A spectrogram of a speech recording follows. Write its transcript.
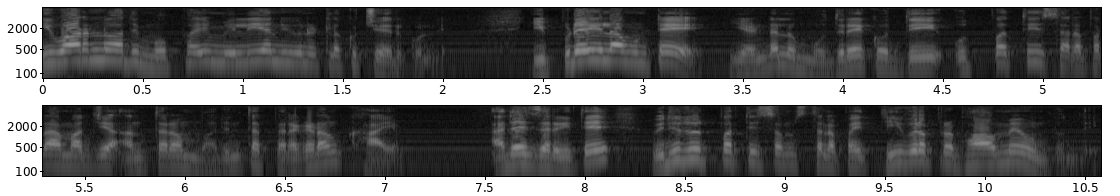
ఈ వారంలో అది ముప్పై మిలియన్ యూనిట్లకు చేరుకుంది. ఇప్పుడే ఇలా ఉంటే ఎండలు ముదిరే కొద్దీ ఉత్పత్తి సరఫరా మధ్య అంతరం మరింత పెరగడం ఖాయం. అదే జరిగితే విద్యుత్ ఉత్పత్తి సంస్థలపై తీవ్ర ప్రభావమే ఉంటుంది.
